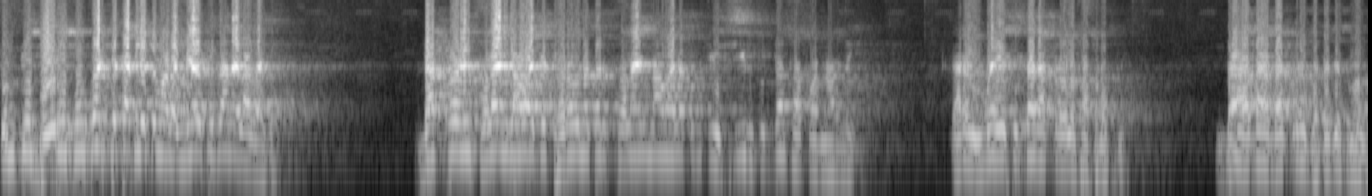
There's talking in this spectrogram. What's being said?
तुमची झेरी कुंकट टाकले तुम्हाला मेळ सुद्धा नाही लागायचं. डॉक्टरांनी सलाईन लावायचे ठरवलं तर सलाईन लावायला तुमची शीर सुद्धा सापडणार नाही. कारण मय सुद्धा डॉक्टरला सापडत नाही. दहा दहा डॉक्टर घटत आहेत मला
